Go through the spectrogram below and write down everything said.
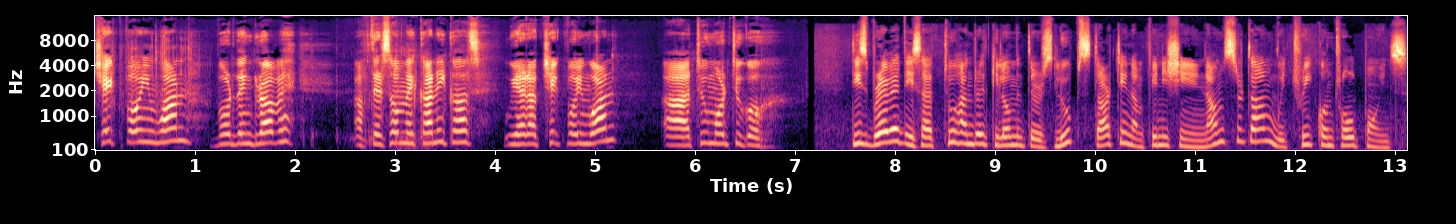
Checkpoint one, Bordengrabe. After some mechanicals, we are at checkpoint one. Uh, two more to go. This brevet is a 200 kilometers loop starting and finishing in Amsterdam with three control points.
